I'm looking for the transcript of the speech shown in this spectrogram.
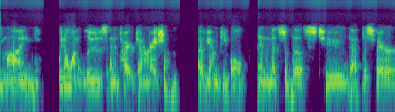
mind. We don't want to lose an entire generation of young people in the midst of this to that despair,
